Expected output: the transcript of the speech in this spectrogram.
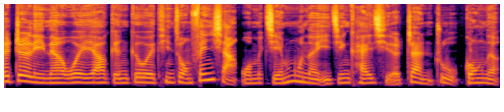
在这里呢，我也要跟各位听众分享，我们节目呢已经开启了赞助功能。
